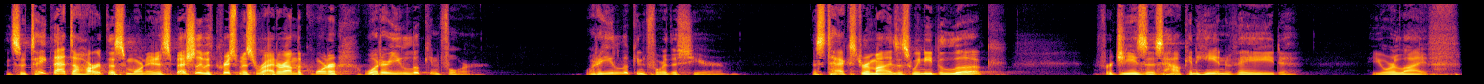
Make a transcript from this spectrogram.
And so take that to heart this morning, especially with Christmas right around the corner. What are you looking for? What are you looking for this year? This text reminds us we need to look for Jesus. How can he invade? your life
